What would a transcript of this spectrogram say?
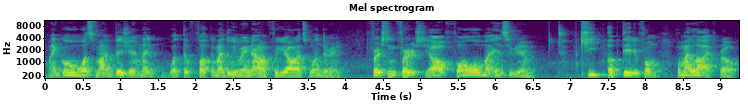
my goal, what's my vision, like what the fuck am I doing right now for y'all that's wondering. First thing first, y'all follow my Instagram to keep updated from, from my life, bro.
